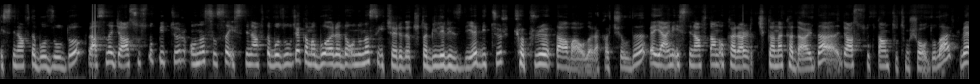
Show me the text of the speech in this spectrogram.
istinafta bozuldu ve aslında casusluk bir tür o nasılsa istinafta bozulacak ama bu arada onu nasıl içeride tutabiliriz diye bir tür köprü dava olarak açıldı ve yani istinaftan o karar çıkana kadar da casusluktan tutmuş oldular ve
